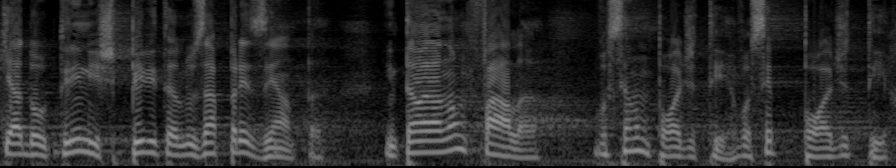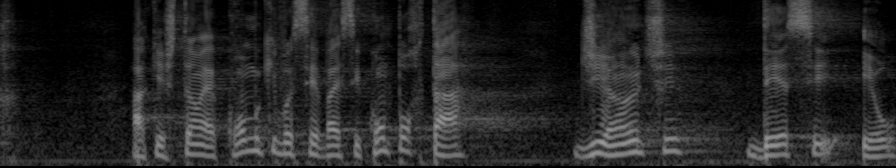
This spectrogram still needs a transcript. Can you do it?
que a doutrina espírita nos apresenta. Então ela não fala, você não pode ter, você pode ter. A questão é como que você vai se comportar diante desse eu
